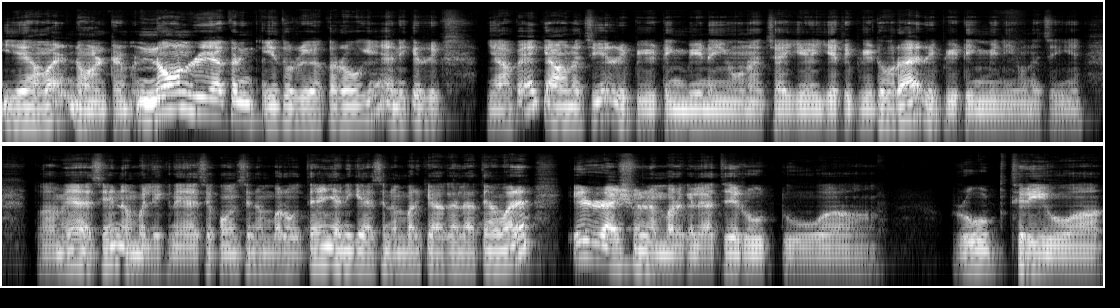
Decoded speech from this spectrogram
ये हमारे नॉन टर्म नॉन रियाकरिंग ये तो रियाकर होगी यानी कि यहाँ पे क्या होना चाहिए? रिपीटिंग भी नहीं होना चाहिए. ये रिपीट हो रहा है रिपीटिंग भी नहीं होना चाहिए. तो हमें ऐसे नंबर लिखने हैं. ऐसे कौन से नंबर होते हैं? यानी कि ऐसे नंबर क्या कहलाते हैं हमारे? इरेशनल नंबर कहलाते हैं. रूट टू रूट थ्री हुआ,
